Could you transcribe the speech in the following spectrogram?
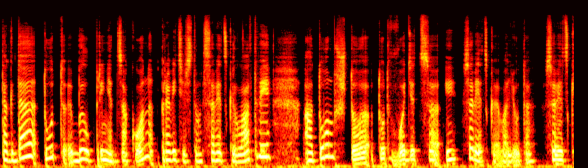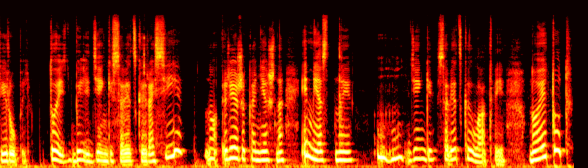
Тогда тут был принят закон правительством Советской Латвии о том, что тут вводится и советская валюта, советский рубль. То есть были деньги Советской России, ну, реже, конечно, и местные угу. деньги Советской Латвии. Но и тут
